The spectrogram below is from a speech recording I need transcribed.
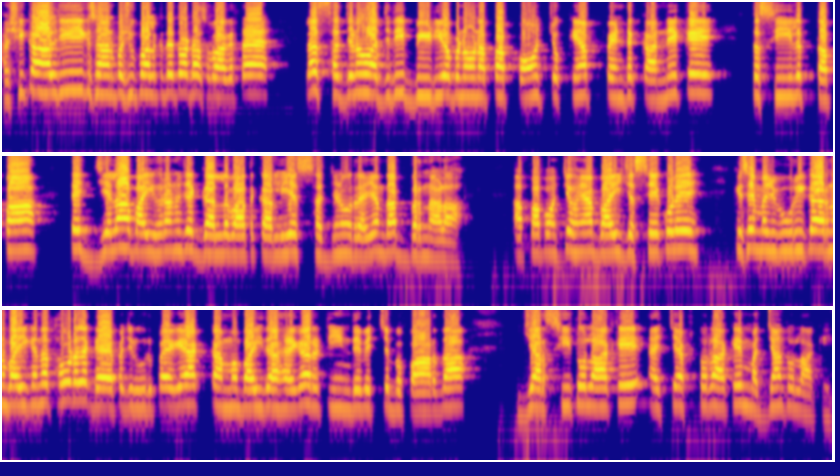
ਸਤਿ ਸ਼੍ਰੀ ਅਕਾਲ ਜੀ, ਕਿਸਾਨ ਪਸ਼ੂ ਪਾਲਕ ਤੇ ਤੁਹਾਡਾ ਸਵਾਗਤ ਹੈ। ਲੈ ਸੱਜਣੋ, ਅੱਜ ਦੀ ਵੀਡੀਓ ਬਣਾਉਣ ਆਪਾਂ ਪਹੁੰਚ ਚੁੱਕੇ ਹਾਂ ਪਿੰਡ ਕਾਨੇਕੇ, ਤਹਿਸੀਲ ਤਪਾ ਤੇ ਜ਼ਿਲ੍ਹਾ ਬਾਈ ਹੋਰਾਂ ਨੂੰ ਜੇ ਗੱਲਬਾਤ ਕਰ ਲਈਏ, ਸੱਜਣੋ ਰਹਿ ਜਾਂਦਾ ਬਰਨਾਲਾ। ਆਪਾਂ ਪਹੁੰਚੇ ਹੋਏ ਹਾਂ ਬਾਈ ਜੱਸੇ ਕੋਲੇ। ਕਿਸੇ ਮਜਬੂਰੀ ਕਾਰਨ ਬਾਈ ਕਹਿੰਦਾ ਥੋੜਾ ਜਿਹਾ ਗੈਪ ਜ਼ਰੂਰ ਪੈ ਗਿਆ, ਕੰਮ ਬਾਈ ਦਾ ਹੈਗਾ, ਰੁਟੀਨ ਦੇ ਵਿੱਚ ਵਪਾਰ ਦਾ, ਜਰਸੀ ਤੋਂ ਲਾ ਕੇ, ਐਚਐਫ ਤੋਂ ਲਾ ਕੇ, ਮੱਝਾਂ ਤੋਂ ਲਾ ਕੇ।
